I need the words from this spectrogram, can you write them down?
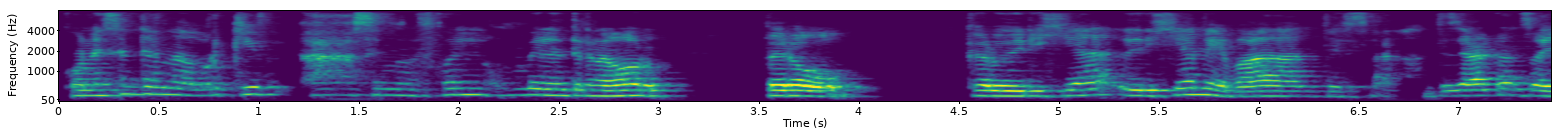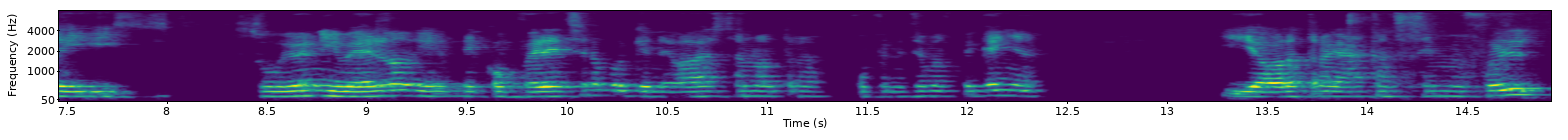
con ese entrenador que, ah, se me fue el nombre del entrenador, pero, pero dirigía, dirigía Nevada antes, antes de Arkansas y subió de nivel, ¿no? De, de conferencia, ¿no? Porque Nevada está en otra conferencia más pequeña. Y ahora trae a Arkansas, se me fue el,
